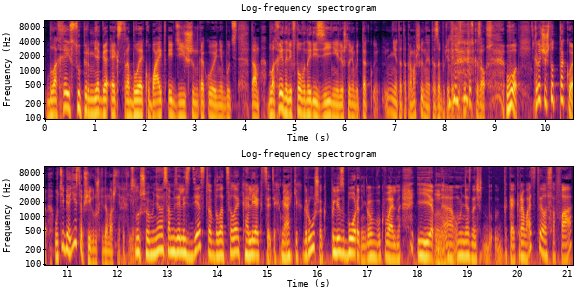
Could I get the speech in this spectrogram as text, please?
Блахей Супер Мега Экстра Black White Edition какой-нибудь, там Блахей на лифтованной резине или что-нибудь такое. Нет, это про машины, это забудь, это сейчас не то сказал. Вот. Короче, что-то такое. У тебя есть вообще игрушки домашние какие? Слушай, у меня на самом деле с детства была целая коллекция этих мягких игрушек, пылесборников буквально. И э, у меня, значит, такая кровать стояла, софа,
